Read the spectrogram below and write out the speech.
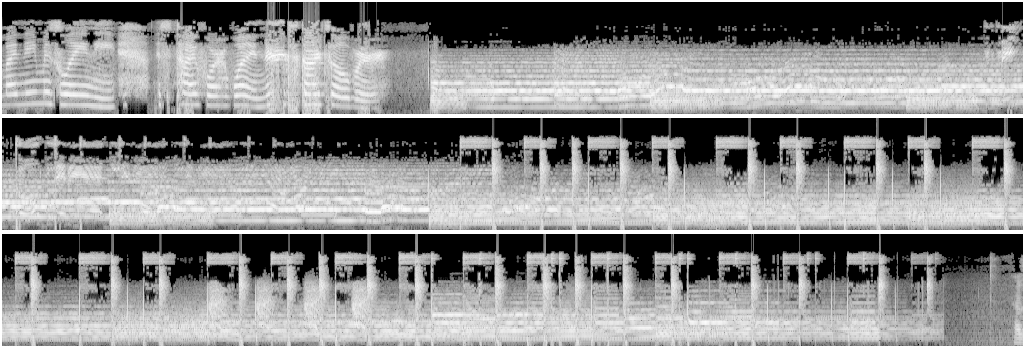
My name is Lainey. It's time for When a Nerd Starts Over.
